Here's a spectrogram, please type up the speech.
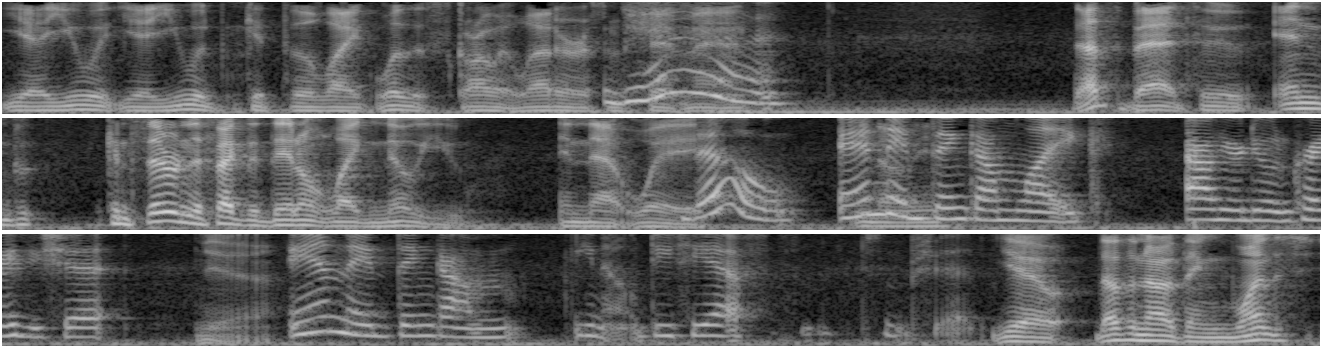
yeah. You would yeah you would get the like was it Scarlet Letter or some shit, man. Yeah. That's bad too, and considering the fact that they don't like know you in that way. No. And know they'd mean? think I'm like out here doing crazy shit. yeah, And they'd think I'm you know, DTF, some shit. Yeah, that's another thing. Once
